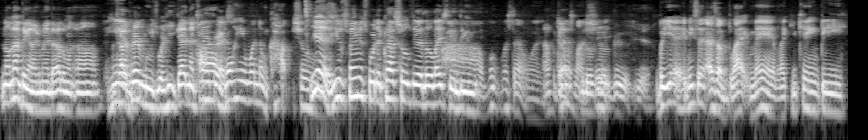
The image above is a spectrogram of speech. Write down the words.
No, not thinking like a man. The other one. Um, He Tyler Perry movies where he got in a car Oh, crash. one he in one of them cop shows. Yeah, he was famous for the cop shows. That little light skinned dude. what was that one? I that forgot. was my it shit. good. Yeah. But yeah, and he said as a black man, like you can't be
